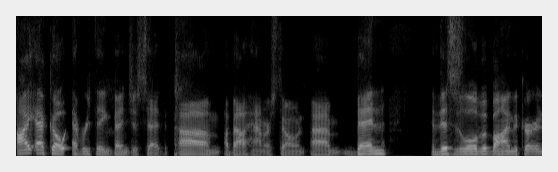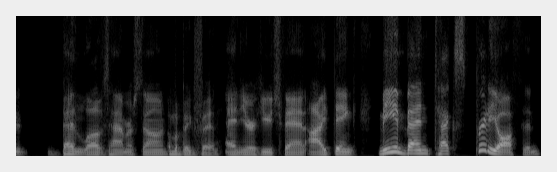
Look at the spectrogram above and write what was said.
I echo everything Ben just said um, about Hammerstone. Um, ben, and this is a little bit behind the curtain. Ben loves Hammerstone, I'm a big fan. and you're a huge fan. I think me and Ben text pretty often.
